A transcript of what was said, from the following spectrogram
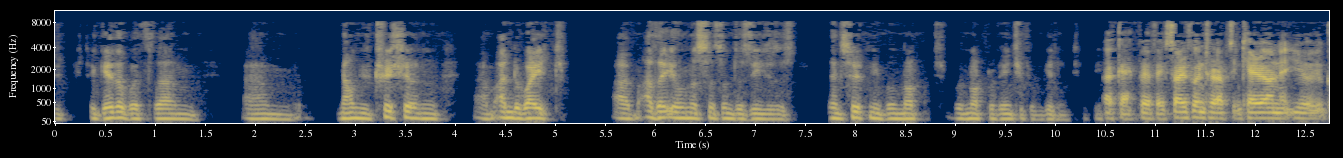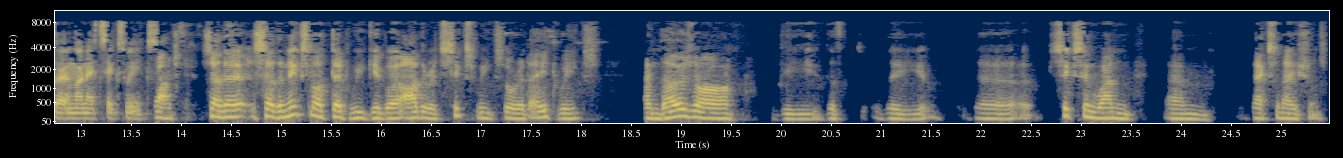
to, together with um, um malnutrition, um, underweight, um, other illnesses and diseases, then certainly will not will not prevent you from getting TB. Okay, perfect. Sorry for interrupting. Carry on. You're going on at six weeks. Right. So the so the next lot that we give are either at six weeks or at eight weeks and those are the the the, the six in one um, vaccinations,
